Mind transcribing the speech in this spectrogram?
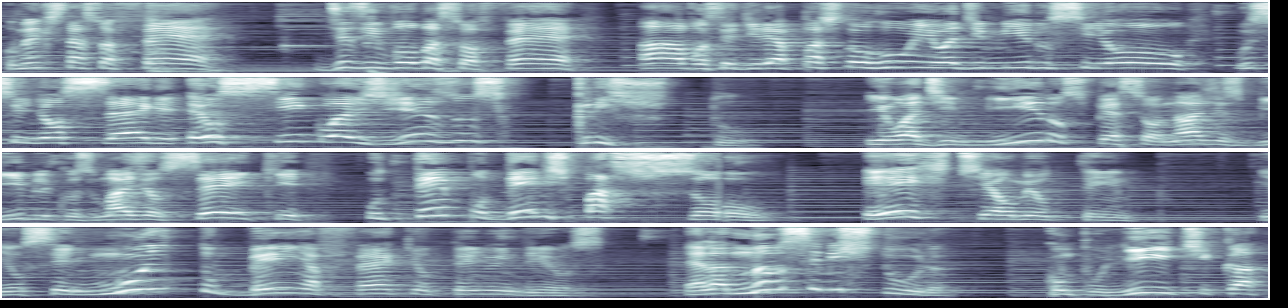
Como é que está a sua fé? Desenvolva a sua fé. Ah, você diria, Pastor Rui, eu admiro o Senhor, o Senhor segue, eu sigo a Jesus Cristo. Eu admiro os personagens bíblicos, mas eu sei que o tempo deles passou. Este é o meu tempo. E eu sei muito bem a fé que eu tenho em Deus. Ela não se mistura com política,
